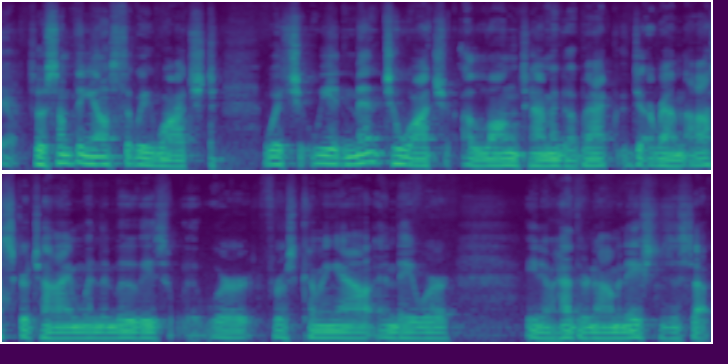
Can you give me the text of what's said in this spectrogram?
Yeah. So, something else that we watched, which we had meant to watch a long time ago, back around Oscar time when the movies were first coming out and they were, you know, had their nominations and stuff.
